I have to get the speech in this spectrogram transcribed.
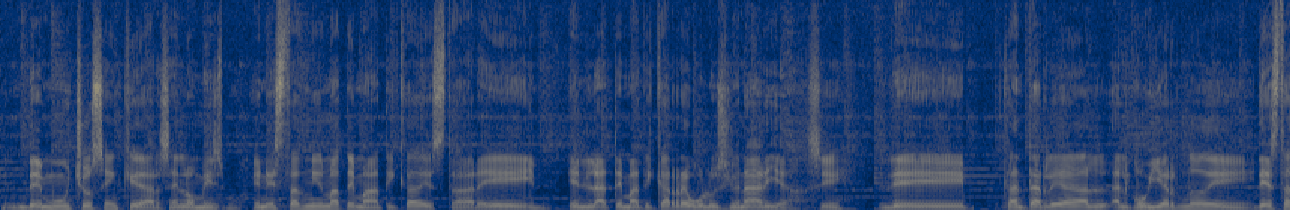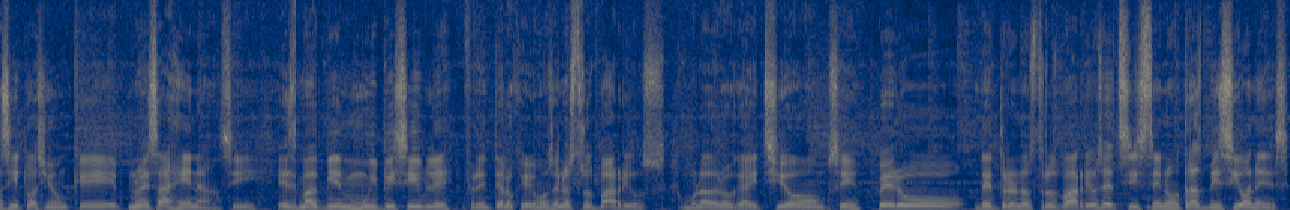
de muchos en quedarse en lo mismo. En esta misma temática de estar en, la temática revolucionaria, ¿sí? De cantarle al, gobierno de, esta situación que no es ajena, ¿sí? Es más bien muy visible frente a lo que vemos en nuestros barrios, como la drogadicción, ¿sí? Pero dentro de nuestros barrios existen otras visiones,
